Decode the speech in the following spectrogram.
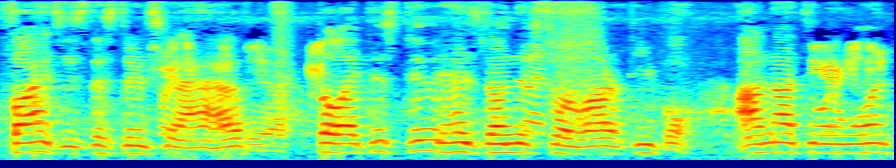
fines he's, this dude's gonna have. Yeah. But like this dude has done this to a lot of people. I'm not the only one.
